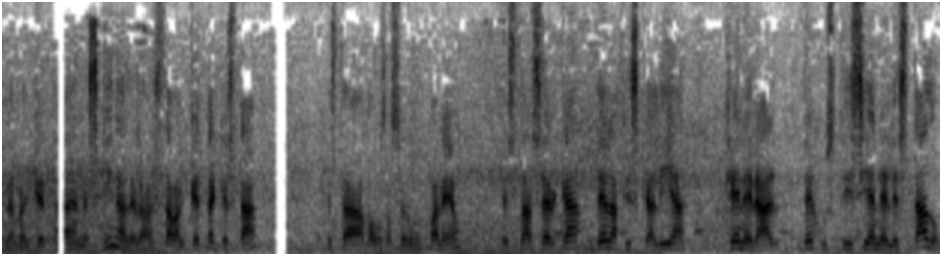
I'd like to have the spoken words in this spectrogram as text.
en la banqueta en la esquina de esta banqueta que está, está, vamos a hacer un paneo, está cerca de la Fiscalía General de Justicia en el Estado.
